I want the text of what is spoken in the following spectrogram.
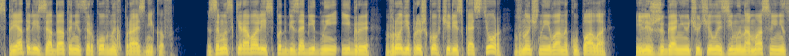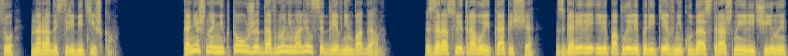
спрятались за датами церковных праздников, замаскировались под безобидные игры вроде прыжков через костер в ночь на Ивана Купала или сжиганию чучела зимы на Масленицу на радость ребятишкам. Конечно, никто уже давно не молился древним богам. Заросли травой капища, сгорели или поплыли по реке в никуда страшные личины,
